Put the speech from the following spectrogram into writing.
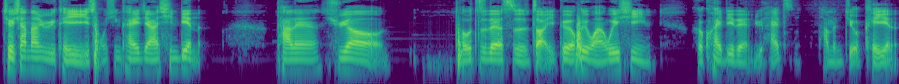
就相当于可以重新开一家新店了。他呢，需要投资的是找一个会玩微信和快递的女孩子，他们就可以了。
